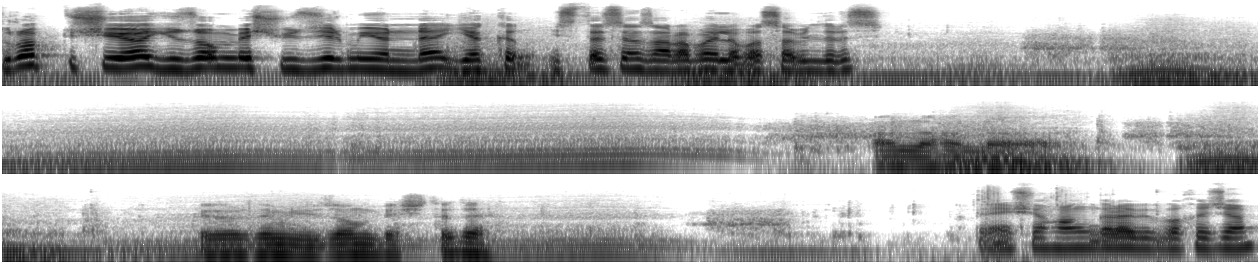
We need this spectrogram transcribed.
Drop düşüyor. 115-120 yönüne yakın. İsterseniz arabayla basabiliriz. Allah Allah. Gördüm 115'te de. Ben şu hangara bir bakacağım.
